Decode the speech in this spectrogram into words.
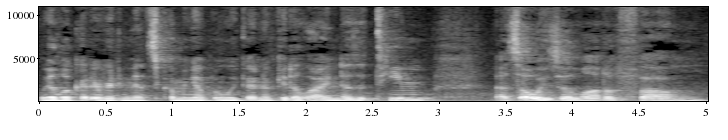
We look at everything that's coming up and we kind of get aligned as a team. That's always a lot of um,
